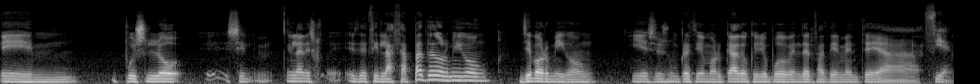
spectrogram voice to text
em, pues lo, eh, es decir, la zapata de hormigón lleva hormigón y ese es un precio de mercado que yo puedo vender fácilmente a 100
